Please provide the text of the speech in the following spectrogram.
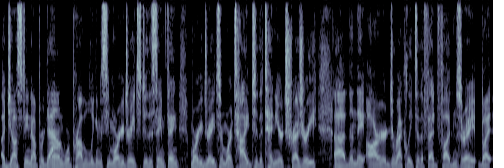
adjusting up or down, we're probably going to see mortgage rates do the same thing. Mortgage rates are more tied to the 10 year treasury uh, than they are directly to the Fed funds rate. But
